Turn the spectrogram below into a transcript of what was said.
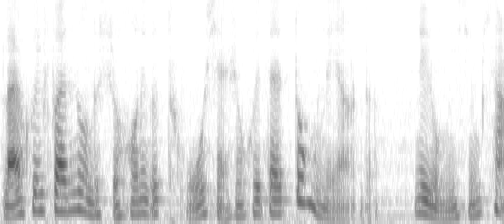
来回翻动的时候，那个图显示会在动那样的那种明信片，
